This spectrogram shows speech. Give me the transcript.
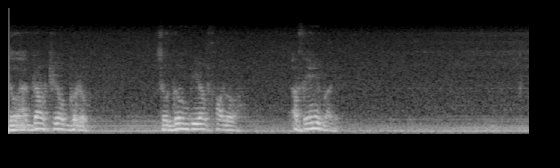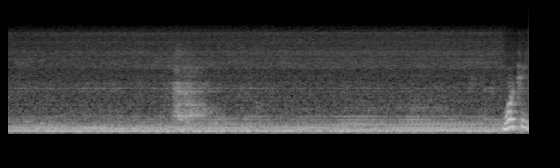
Though I'm not your guru, so don't be a follower of anybody. What is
